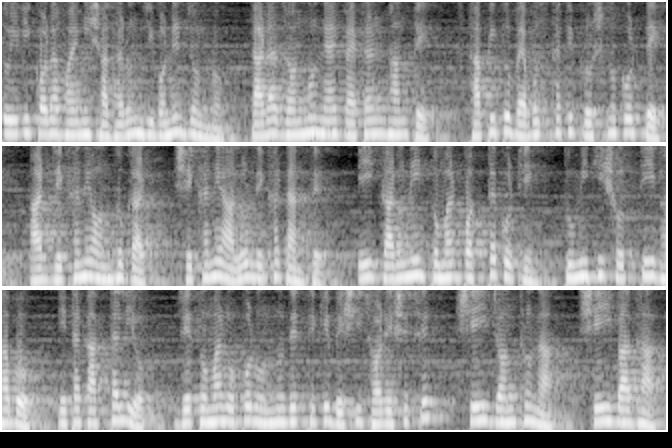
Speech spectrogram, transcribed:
তৈরি করা হয়নি সাধারণ জীবনের জন্য। তারা জন্ম নেয় প্যাটার্ন ভাঙতে, স্থাপিত ব্যবস্থাকে প্রশ্ন করতে আর যেখানে অন্ধকার, সেখানে আলোর রেখা টানতে। এই কারণেই তোমার পথটা কঠিন। তুমি কি সত্যিই ভাবো, এটা কাকতালীয়, যে তোমার ওপর অন্যদের থেকে বেশি ঝড় এসেছে? সেই যন্ত্রণা, সেই বাধা,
